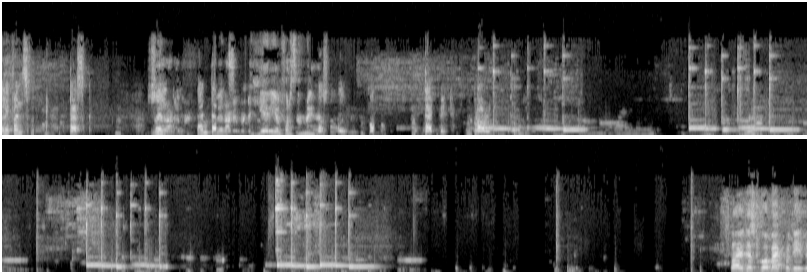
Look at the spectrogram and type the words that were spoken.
elephants may have tusk so we're not, able, sentence we're not able to hear you for some reason Oh, sorry. Okay. type it no problem I just go back to these.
